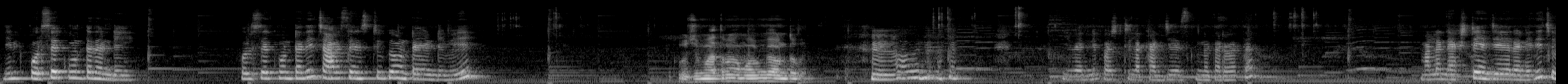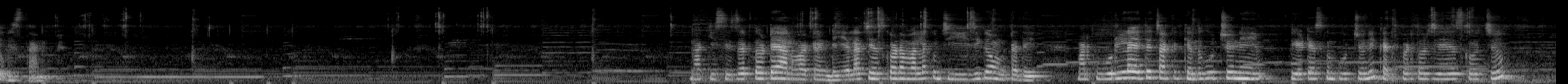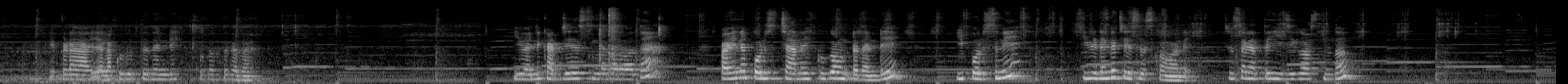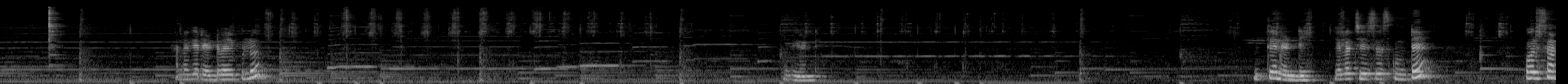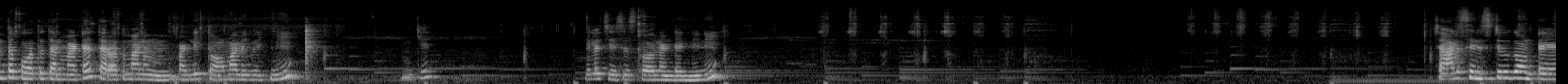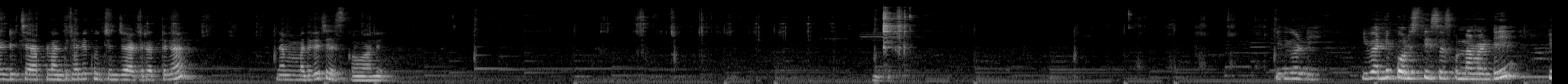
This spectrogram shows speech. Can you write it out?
దీనికి పులుసు ఎక్కువ ఉంటుందండి. పులుసు ఎక్కువ ఉంటుంది చాలా సెన్సిటివ్గా ఉంటాయండి ఇవి. రుచి మాత్రం అమోఘంగా ఉంటుంది. అవును. ఇవన్నీ ఫస్ట్ ఇలా కట్ చేసుకున్న తర్వాత మళ్ళీ నెక్స్ట్ ఏం చేయాలనేది చూపిస్తాను. నాకు ఈ సిజర్ తోటే అలవాటు అండి ఇలా చేసుకోవడం వల్ల కొంచెం ఈజీగా ఉంటుంది. మనకు ఊర్లో అయితే చక్కగా కింద కూర్చొని పీటేసుకుని కూర్చొని కత్తిపెడితో చేసుకోవచ్చు. ఇక్కడ ఎలా కుదురుతుందండి? కుదరదు కదా. ఇవన్నీ కట్ చేసుకున్న తర్వాత పైన పొలుసు చాలా ఎక్కువగా ఉంటుందండి. ఈ పొలుసుని ఈ విధంగా చేసేసుకోవాలి. చూసారు ఎంత ఈజీగా వస్తుందో? అలాగే రెండు వైపులు. ఇదిగండి. ఇంతేనండి. ఇలా చేసేసుకుంటే పొలుసు అంతా పోతుంది అనమాట తర్వాత మనం మళ్ళీ తోమాలి వీటిని. ఓకే. ఇలా చేసేసుకోవాలండి అన్నీ చాలా సెన్సిటివ్గా ఉంటాయండి చేపలు అందుకని కొంచెం జాగ్రత్తగా నెమ్మదిగా చేసుకోవాలి. ఇదిగోండి ఇవన్నీ పొలిసి తీసేసుకున్నామండి.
